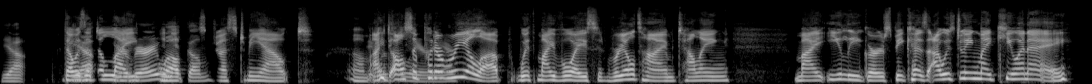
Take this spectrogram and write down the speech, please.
Yeah. that was Yep, a you're delight. very and it welcome. stressed me out. Um, I also put a reel up with my voice in real time, telling my e-leaguers because I was doing my Q and A,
